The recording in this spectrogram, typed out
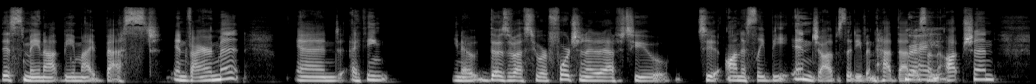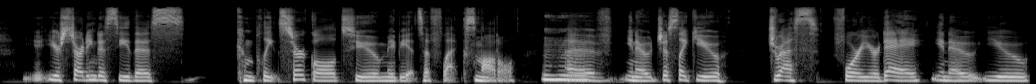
this may not be my best environment. And I think, you know, those of us who are fortunate enough to to honestly be in jobs that even had that right. as an option, you're starting to see this complete circle to maybe it's a flex model mm-hmm. of, you know, just like you dress for your day, you know, you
